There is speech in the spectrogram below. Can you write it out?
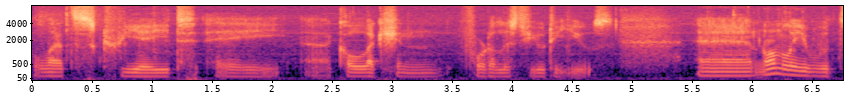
let's create a, a uh, collection for the list view to use. And normally it would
